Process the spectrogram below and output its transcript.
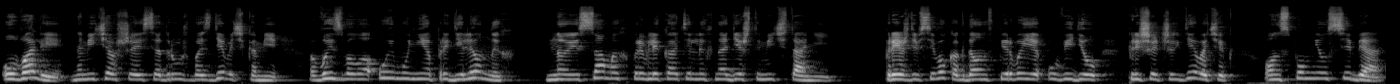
У Вали намечавшаяся дружба с девочками вызвала уйму неопределенных, но и самых привлекательных надежд и мечтаний. Прежде всего, когда он впервые увидел пришедших девочек, он вспомнил себя,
